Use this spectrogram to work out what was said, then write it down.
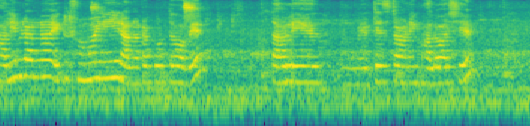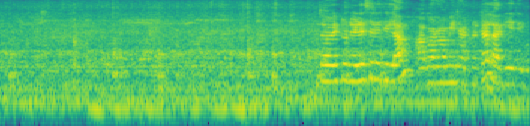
হালিম রান্না, একটু সময় নিয়ে রান্নাটা করতে হবে। তাহলে টেস্টটা অনেক ভালো আসে। তো একটু নেড়ে ছেড়ে দিলাম, আবারও আমি ঢাকনাটা লাগিয়ে দিব।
